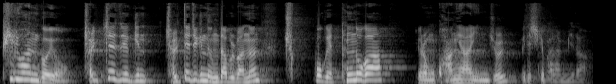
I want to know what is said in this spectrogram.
필요한 거예요. 절대적인, 절대적인 응답을 받는 축복의 통로가 여러분 광야인 줄 믿으시기 바랍니다.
